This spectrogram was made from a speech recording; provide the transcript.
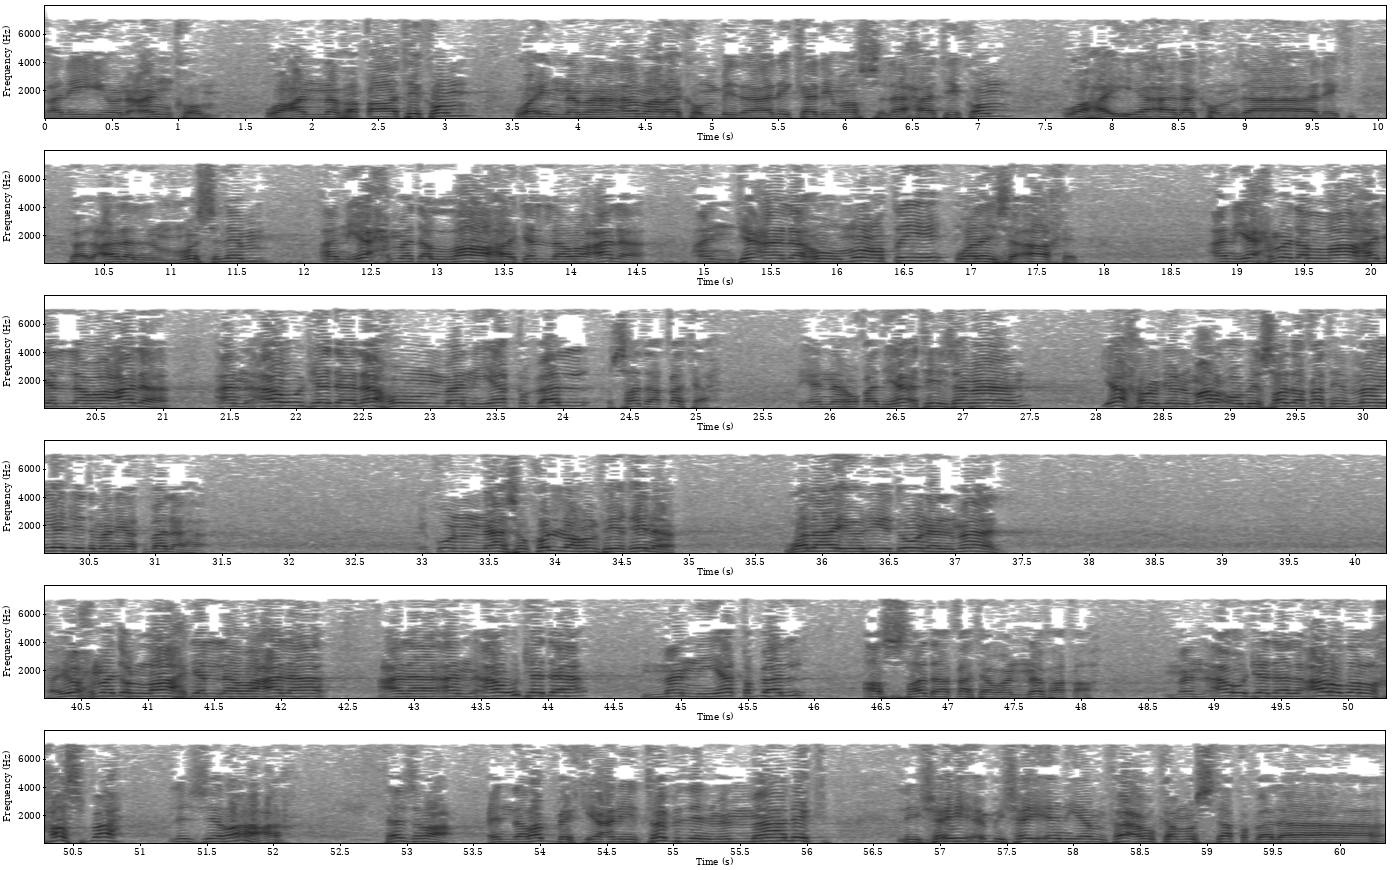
غني عنكم وعن نفقاتكم وإنما أمركم بذلك لمصلحتكم وهيأ لكم ذلك. فعلى المسلم أن يحمد الله جل وعلا أن جعله معطي وليس اخذ أن يحمد الله جل وعلا أن أوجد له من يقبل صدقته لأنه قد يأتي زمان يخرج المرء بصدقته ما يجد من يقبلها. يكون الناس كلهم في غنى ولا يريدون المال. فيحمد الله جل وعلا على أن أوجد من يقبل الصدقة والنفقة من أوجد الأرض الخصبة للزراعة. تزرع عند ربك يعني تبذل من مالك لشيء بشيء ينفعك مستقبلا.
